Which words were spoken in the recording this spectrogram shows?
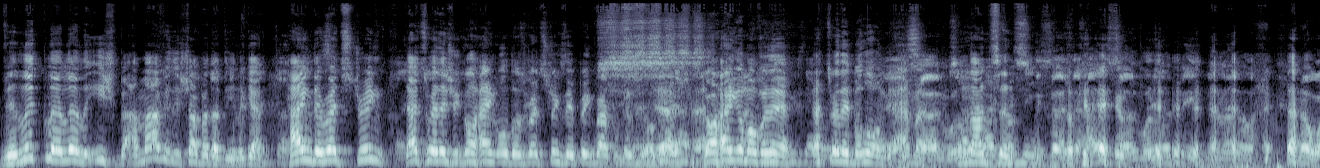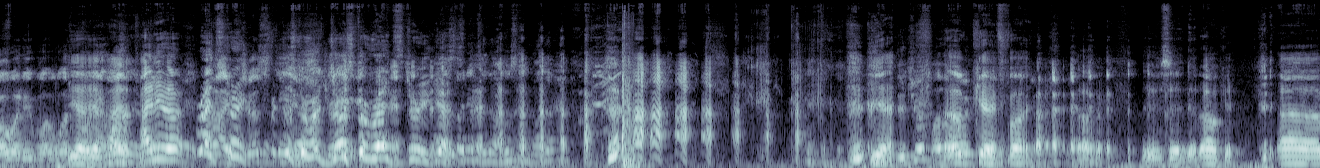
V'lit lele leish be'ama v'lisha badadin. Again, hang the red string. That's where they should go hang all those red strings they bring back from Israel. Yes. Go hang them over there. That's where they belong. Hey, Yeah, son, man. what Some about- nonsense. He says, Okay. "Hey, son, what'll it be?" No, no, no. No, what, what, what, what, Yeah, what do you yeah. want? I, I need a red No, string. just Just, a a red, just a red string. I Yes. still need to know who's the mother. Yeah. Did your mother Okay, here? fine. Okay. They said that. Okay. Uh,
